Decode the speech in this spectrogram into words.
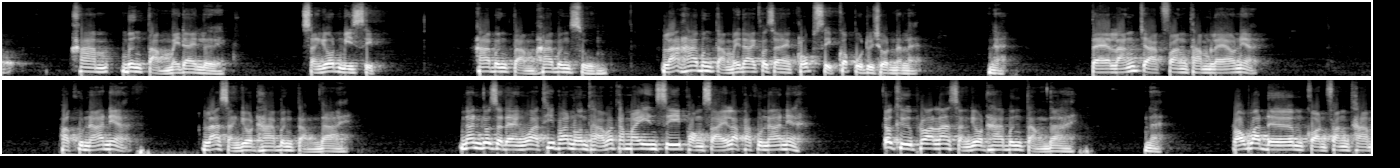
ชน์ห้ามเบื้องต่ำไม่ได้เลย สังโยชน์มีสิบ ห้าเบื้องต่ำห้าเบื้องสูง ละห้าเบื้องต่ำไม่ได้ก็แสดงครบสิบก็ปุถุชนนั่นแหละนะแต่หลังจากฟังธรรมแล้วเนี่ยภาคุณะเนี่ยละสังโยชน์ห้าเบื้องต่ำได้ นั่นก็แสดงว่าที่พระนนท์ถามว่าทำไมอินทรีย์ผ่องใสล่ะภาคุณะเนี่ยก็คือเพราะละสังโยชน์ห้าเบื้องต่ำได้นะเพราะว่าเดิมก่อนฟังธรรม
